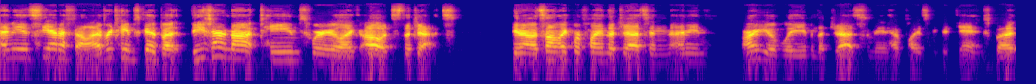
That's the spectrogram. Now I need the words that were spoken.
I mean, it's the NFL. Every team's good, but these are not teams where you're like, oh, it's the Jets. You know, it's not like we're playing the Jets, and I mean, arguably even the Jets. I mean, have played some good games, but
